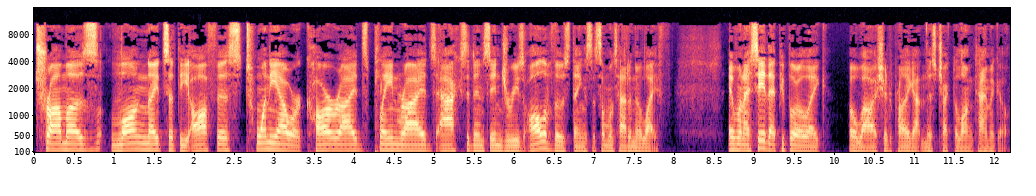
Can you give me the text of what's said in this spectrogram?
traumas, long nights at the office, 20 hour car rides, plane rides, accidents, injuries, all of those things that someone's had in their life. And when I say that, people are like, oh, wow, I should have probably gotten this checked a long time ago.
